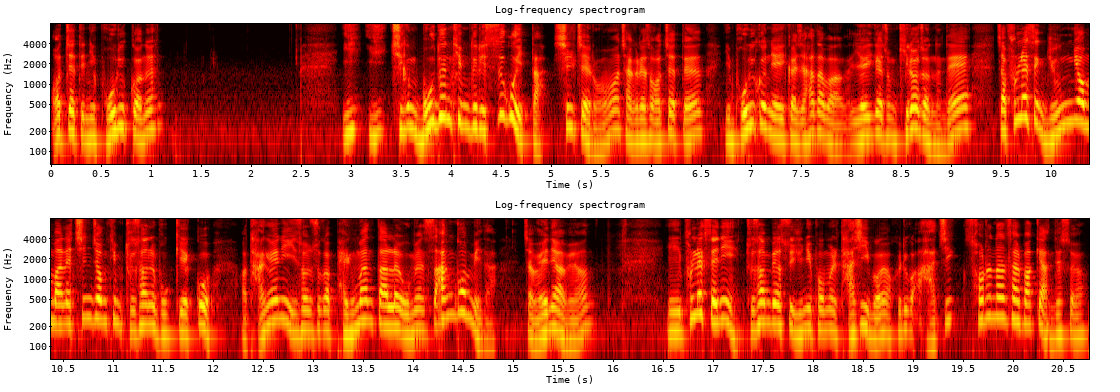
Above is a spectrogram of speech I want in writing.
어쨌든 이 보류권은 이, 이 지금 모든 팀들이 쓰고 있다 실제로. 자 그래서 어쨌든 이 보류권 얘기까지 하다가 얘기가 좀 길어졌는데 자 플레생 6년 만에 친정팀 두산을 복귀했고 어, 당연히 이 선수가 100만 달러에 오면 싼 겁니다. 자 왜냐하면 이 플렉센이 두산 베어스 유니폼을 다시 입어요. 그리고 아직 31살밖에 안 됐어요.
